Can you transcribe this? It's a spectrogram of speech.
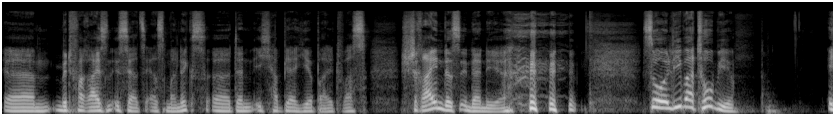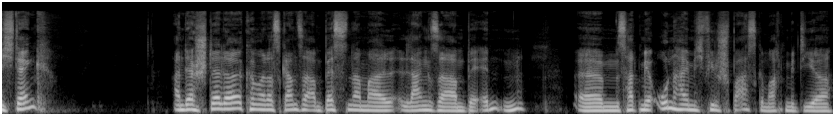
ähm, mit Verreisen ist ja jetzt erstmal nichts, äh, denn ich habe ja hier bald was Schreiendes in der Nähe. so, lieber Tobi, ich denke, an der Stelle können wir das Ganze am besten einmal langsam beenden. Ähm, es hat mir unheimlich viel Spaß gemacht, mit dir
